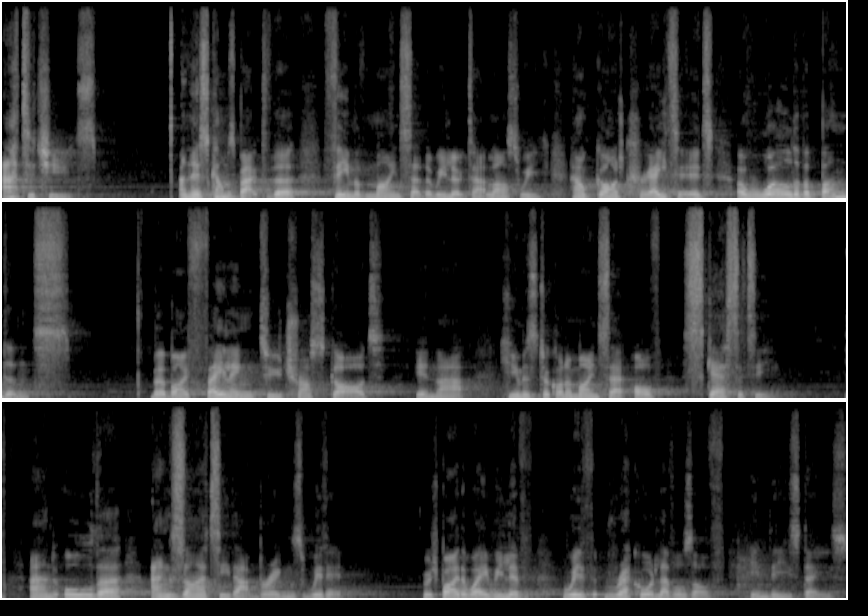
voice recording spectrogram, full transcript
attitudes. And this comes back to the theme of mindset that we looked at last week. How God created a world of abundance, but by failing to trust God in that, humans took on a mindset of scarcity and all the anxiety that brings with it, which, by the way, we live with record levels of in these days.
